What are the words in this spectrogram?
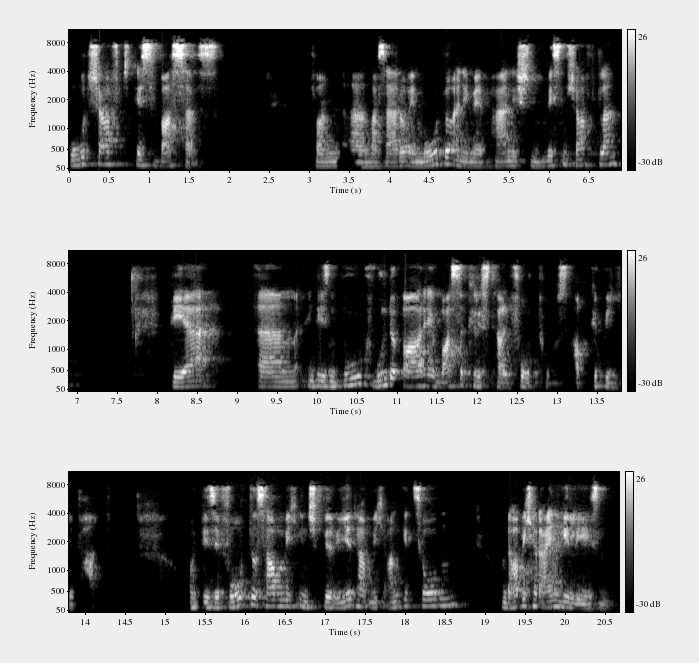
Botschaft des Wassers von äh, Masaru Emoto, einem japanischen Wissenschaftler, der ähm, in diesem Buch wunderbare Wasserkristallfotos abgebildet hat. Und diese Fotos haben mich inspiriert, haben mich angezogen und da habe ich reingelesen.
